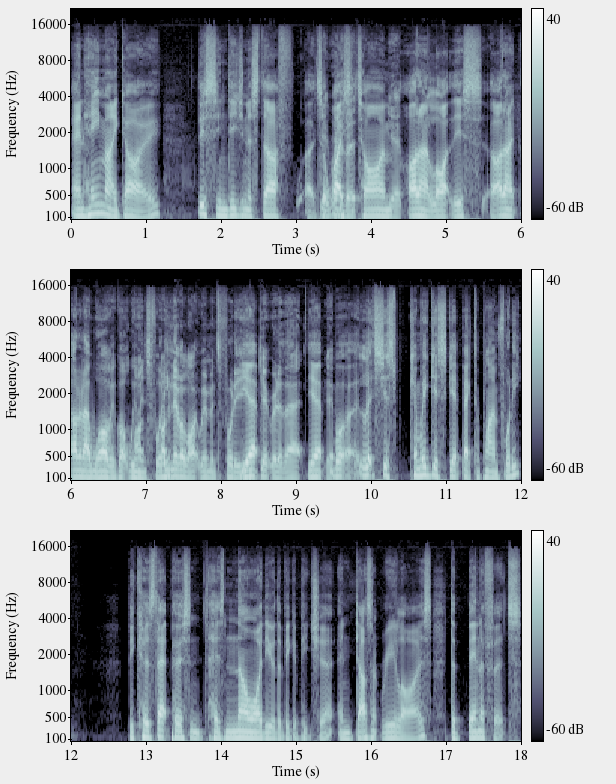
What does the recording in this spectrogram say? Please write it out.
and he may go, "This Indigenous stuff, uh, it's Get a rid of waste of, time. Yep. I don't like this. I don't I don't know why we've got women's footy." I've never liked women's footy. Yep. Get rid of that. Yeah. Yep. Well, let's just can we just get back to playing footy? Because that person has no idea of the bigger picture and doesn't realise the benefits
